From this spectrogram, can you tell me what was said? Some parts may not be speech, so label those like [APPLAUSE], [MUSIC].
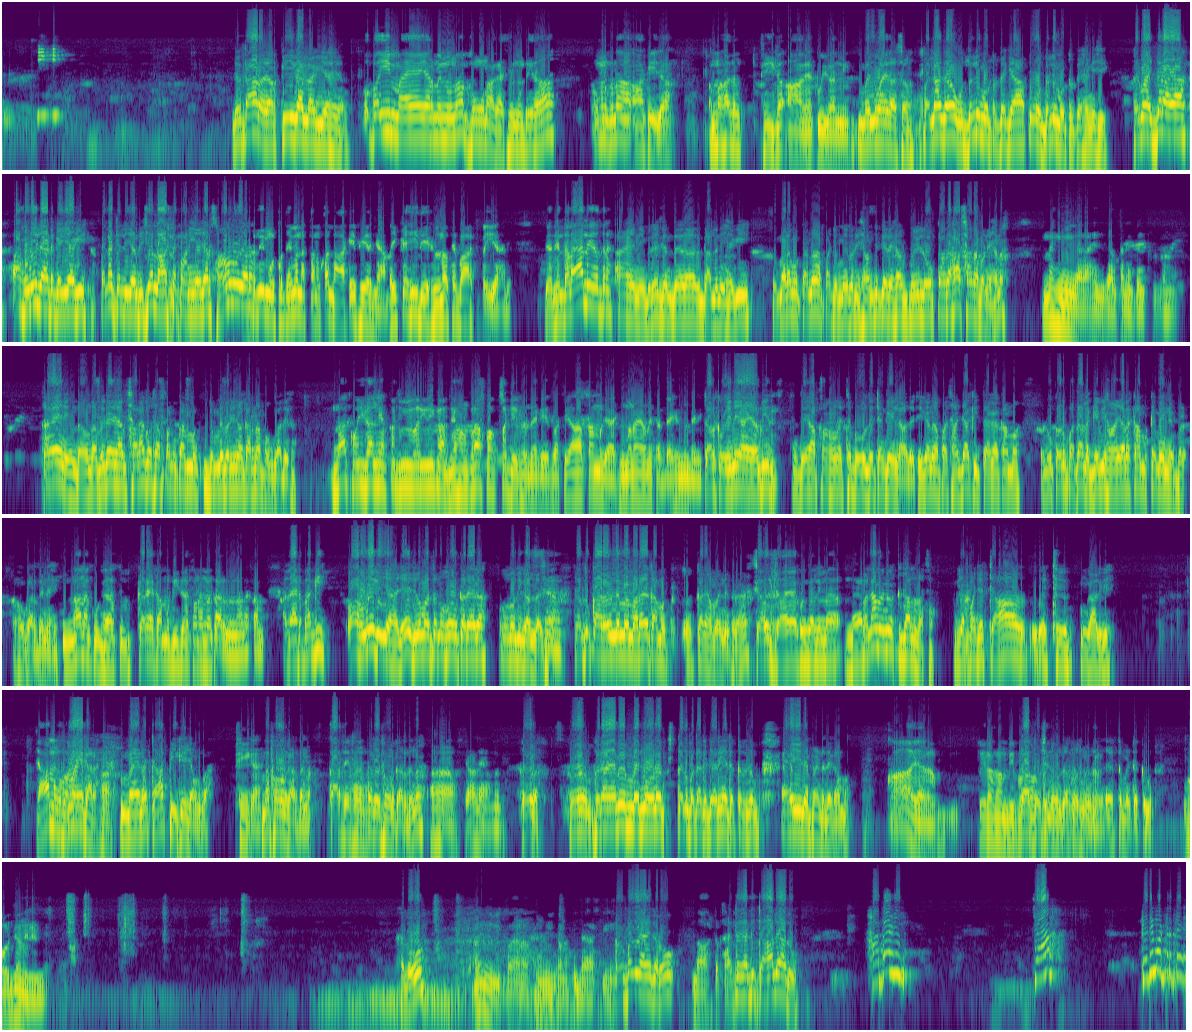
ਜਗਤਾਰ ਯਾਰ ਕੀ ਗੱਲ ਆ ਗਈ ਇਹ ਯਾਰ? ਉਹ ਬਾਈ ਮੈਂ ਯਾਰ ਮੈਨੂੰ ਨਾ ਫੋਨ ਆ ਗਿਆ ਸੀ ਮੁੰਡੇ ਦਾ। ਉਹ ਮੈਨੂੰ ਕਹਿੰਦਾ ਆ ਕੇ ਜਾ। ਮੈਂ ਕਿਹਾ ਚੱਲ ਠੀਕ ਆ ਆ ਗਿਆ ਕੋਈ ਗੱਲ ਨਹੀਂ। ਮੈਨੂੰ ਐ ਦੱਸ ਪਹਿਲਾਂ ਜਾਂ ਉਧਰਲੀ ਮੋਟਰ ਤੇ ਗਿਆ ਤੂੰ ਉਧਰਲੀ ਮੋਟਰ ਤੇ ਹੈ ਨਹੀਂ ਸੀ। ਫਿਰ ਮੈਂ ਇੱਧਰ ਆਇਆ ਆ ਹੁਣੀ ਲਾਈਟ ਗਈ ਹੈਗੀ ਪਹਿਲਾਂ ਚੱਲੀ ਜਾਂਦੀ ਸੀ ਲਾਸਟ ਪਾਣੀ ਆ ਯਾਰ ਲਓ ਯਾਰ। ਉਧਰਲੀ ਮੋਟਰ ਤੇ ਮੈਂ ਨੱਕਾ ਨੁੱਕਾ ਲਾ ਕੇ ਫੇਰ ਗਿਆ ਬਾਈ ਕਹੀ ਦੇਖ ਲੈਣਾ ਉੱਥੇ ਬਾਹਰ ਚ ਪਈ ਆ ਹਲੇ ਜੇ ਜਿੰਦਾ ਲਾਇਆ ਨਹੀਂ ਉਧਰ? ਐ ਨਹੀਂ ਵੀਰੇ ਜਿੰਦੇ ਦਾ ਗੱਲ ਨਹੀਂ ਹੈਗੀ। ਤੇ ਮਾੜਾ ਮੋਟਾ ਨਾ ਆਪਾਂ ਜ਼ਿੰਮੇਵਾਰੀ ਸਮਝ ਕੇ ਦੇਖਾ ਵੀ ਲੋਕਾਂ ਦਾ ਹਾਸਾ ਨਾ ਬਣੇ ਹਨਾ? ਨਹੀਂ ਯਾਰ ਇਹ ਜਿਹੀ ਗੱਲ ਤਾਂ ਨਹੀਂ ਬਈ ਕੋਈ ਗੱਲ ਨਹੀਂ। ਐ ਨਹੀਂ ਹੁੰਦਾ ਹੁੰਦਾ ਵੀਰੇ ਸਾਰਾ ਕੁਝ ਆਪਾਂ ਨੂੰ ਕੰਮ ਜ਼ਿੰਮੇਵਾਰੀ ਨਾਲ ਕਰਨਾ ਪਊਗਾ ਦੇਖ। ਨਾ ਕੋਈ ਗੱਲ ਨਹੀਂ ਆਪਾਂ ਜ਼ਿੰਮੇਵਾਰੀ ਨਹੀਂ ਕਰਦੇ ਹੁਣ ਕਿਹੜਾ ਆਪਾਂ ਭੱਜੇ ਫਿਰਦੇ ਆ ਕਿਸੇ ਪਾਸੇ। ਆਹ ਕੰਮ ਗਿਆ ਸੀ ਮਨਾ ਉਹਨੇ ਸੱਦਿਆ ਸੀ ਮੁੰਡੇ ਨੇ। ਚਲ ਕੋਈ ਨਹੀਂ ਆਇਆ ਵੀ ਜੇ ਆਪਾਂ ਹੁਣ ਇੱਥੇ ਬੋਲਦੇ ਚੰਗੇ ਨਹੀਂ ਲੱਗਦੇ ਠੀਕ ਹੈ ਨਾ? ਆਪਾਂ ਸਾਂਝਾ ਕੀਤਾ ਹੈਗਾ ਕੰਮ। ਲੋਕਾਂ ਨੂੰ ਪਤਾ ਲੱਗੇ ਵੀ ਹਾਂ ਯਾਰ ਕੰਮ ਕਿਵੇਂ ਨਿਬੜ ਉਹ ਕਰਦੇ ਨੇ ਇਹ। ਨਾ ਨਾ ਕੋਈ ਗੱਲ ਤੂੰ ਕਰਿਆ ਕੰਮ ਕੀ ਕਰ ਕੋਣਾ ਮੈਂ ਕਰ ਲੈਣਾ ਦਾ ਕੰਮ। ਆ ਲਾਈਟ ਬਾਗੀ? ਆ ਹੁਣੇ ਗਈ ਆ ਹਜੇ ਜਦੋਂ ਮੈਂ ਤੈਨੂੰ ਫੋਨ ਕਰਿਆਗਾ ਉਦੋਂ ਦੀ ਗੱਲ ਹੈ ਅੱਛਾ। ਚਲ ਤੂੰ ਕਰ ਉਹਨੇ ਮੈਂ ਮਾੜਾ ਜਿਹਾ ਕੰਮ ਕਰਿਆ ਮੈਨੇ ਫਿਰ ਹੈਂ? ਚੱਲ ਜਾਇਆ ਕੋਈ ਗੱਲ ਨਹੀਂ ਮੈਂ ਪਹਿਲਾਂ ਮੈਨੂੰ ਇੱਕ ਗੱਲ ਦੱਸ ਵੀ ਆਪਾਂ ਜੇ ਚਾਹ ਇੱਥੇ ਮੰਗਾ ਲਈਏ। ਚਾਹ ਮੰਗਵਾ ਤੂੰ ਐ ਕਰ ਮੈਂ ਨਾ ਚਾਹ ਪੀ ਕੇ ਜਾਊਂਗਾ। ਠੀਕ ਹੈ ਮੈਂ ਫੋਨ ਕਰ ਦੇਣਾ ਕਰ ਦੇ ਫੋਨ। ਘਰੇ ਫੋਨ ਕਰ ਦੇਣਾ ਹਾਂ ਚਾਹ ਲੈ ਆਵਾਂਗੇ ਹੋਰ? ਹੋਰ ਫਿਰ ਆਇਆ ਵੀ ਮੈਨੂੰ ਹੁਣ ਤੈਨੂੰ ਪਤਾ ਕਿ ਜਰੀਆਂ ਚੱਕਰ ਐ ਹੀ ਨੇ ਪਿੰਡ ਦੇ ਕੰਮ। ਕਾ ਯਾਰ ਤੇਰਾ ਕੰਮ ਵੀ ਕਾ ਕੁਛ ਨਹੀਂ ਹੁੰਦਾ ਕੁਛ ਨਹੀਂ ਹੁੰਦਾ। ਇੱਕ ਮਿੰਟ ਇੱਕ ਮਿੰਟ। ਉਲਝ ਜਾਂਦੇ ਰਹਿੰਦੇ। ਹੈਲੋ? ਨਹੀਂ ਵੀ ਪਾਣਾ ਹੁਣੀ ਜਾਣਾ ਹੁੰਦਾ ਕੀ। ਹਾਂ ਭਾਈ ਐਂ ਕਰੋ। ਲਾਸਟ ਇੱਥੇ ਸਾਡੀ ਚਾਹ ਲਿਆ ਦਿਓ। ਹਾਂ ਭਾਜੀ ਚਾਹ? ਕਿਹੜੀ ਮੋਟਰ ਤੇ?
